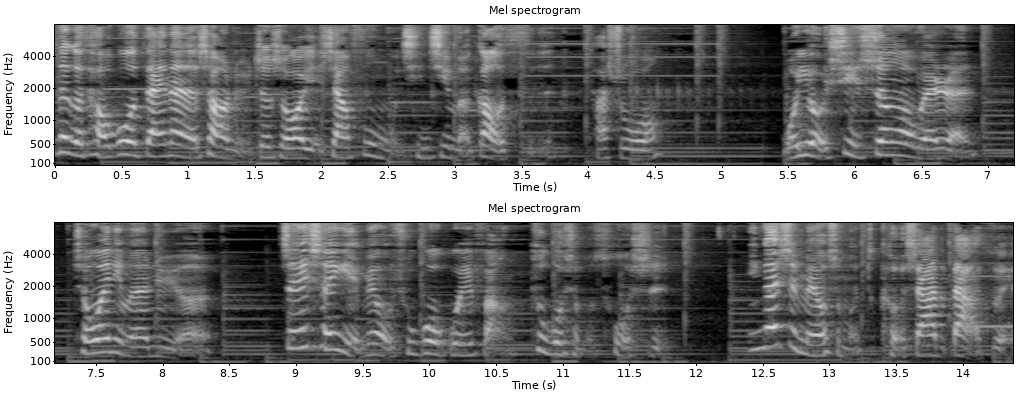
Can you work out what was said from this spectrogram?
那个逃过灾难的少女这时候也向父母亲戚们告辞，她说：“我有幸生而为人，成为你们的女儿。”这一生也没有出过闺房，做过什么错事，应该是没有什么可杀的大罪。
